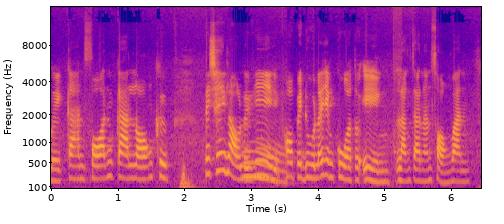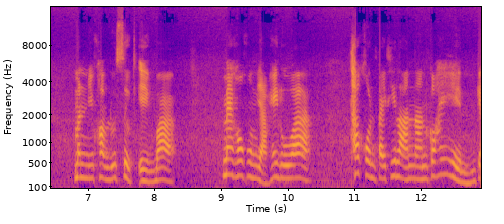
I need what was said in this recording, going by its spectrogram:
เลยการฟ้อนการร้องคือไม่ใช่เราเลยพี่อืมพอไปดูแล้วยังกลัวตัวเอง หลังจากนั้นสองวัน มันมีความรู้สึกเองว่า แม่เขาคงอยากให้รู้ว่า ถ้าคนไปที่ร้านนั้นก็ให้เห็นแก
